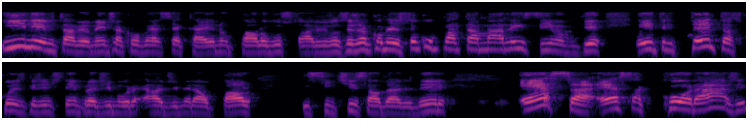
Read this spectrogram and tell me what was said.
E, inevitavelmente, a conversa é cair no Paulo Gustavo. E você já começou com o patamar lá em cima, porque entre tantas coisas que a gente tem para admirar, admirar o Paulo e sentir saudade dele, essa essa coragem,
